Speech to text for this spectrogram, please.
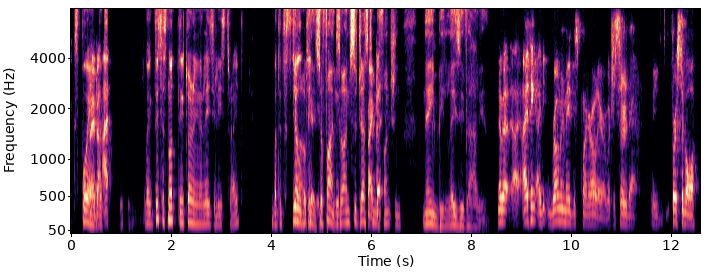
explain. Right, I, like this is not returning a lazy list, right? But it's still yeah, okay. So fine. So I'm suggesting right, the function name be lazy value. No, but I think I think Roman made this point earlier, which is sort of that. I mean, first of all,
